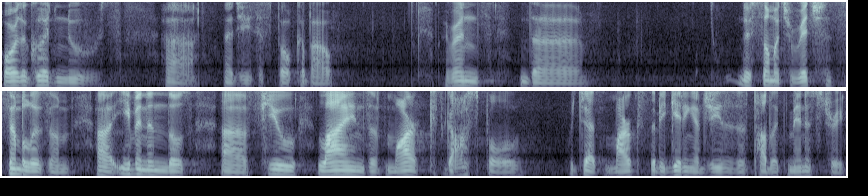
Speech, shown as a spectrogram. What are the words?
or the good news uh, that Jesus spoke about. My friends, the there's so much rich symbolism, uh, even in those uh, few lines of Mark's gospel, which that marks the beginning of Jesus' public ministry,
